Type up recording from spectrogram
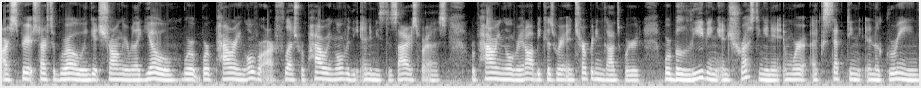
our spirit starts to grow and get stronger. We're like, yo, we're, we're powering over our flesh. We're powering over the enemy's desires for us. We're powering over it all because we're interpreting God's word. We're believing and trusting in it. And we're accepting and agreeing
